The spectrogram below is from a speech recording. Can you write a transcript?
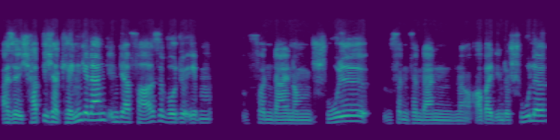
also ich habe dich ja kennengelernt in der Phase, wo du eben von deinem Schul, von, von deiner Arbeit in der Schule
